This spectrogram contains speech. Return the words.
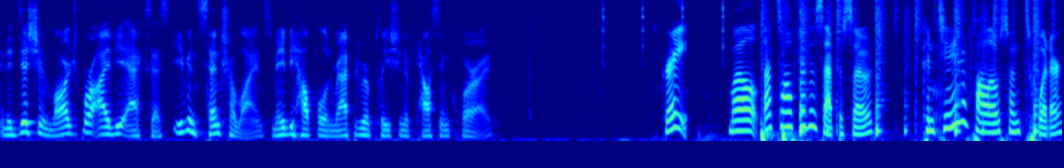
In addition, large bore IV access, even central lines, may be helpful in rapid repletion of calcium chloride. Great. Well, that's all for this episode. Continue to follow us on Twitter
